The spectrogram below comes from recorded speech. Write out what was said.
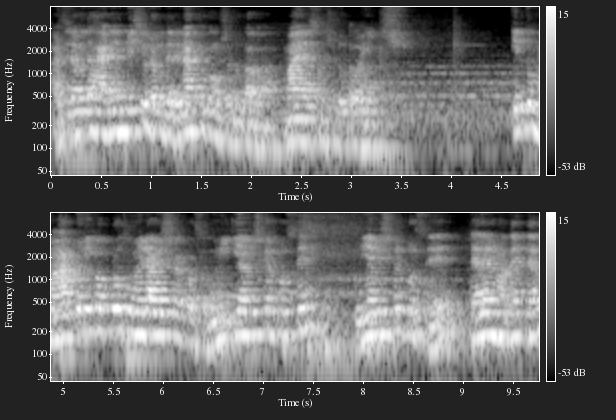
আর যেটার মধ্যে হাইড্রোজেন বেশি ওটার মধ্যে ঋণাত্মক অংশ ঢুকাবা মাইনাস অংশ ঢুকাবা। কিন্তু মার্কনিকভ প্রথম এটা আবিষ্কার করছে। উনি কি আবিষ্কার করছে? উনি আবিষ্কার করছে তেলের মাথায় তেল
